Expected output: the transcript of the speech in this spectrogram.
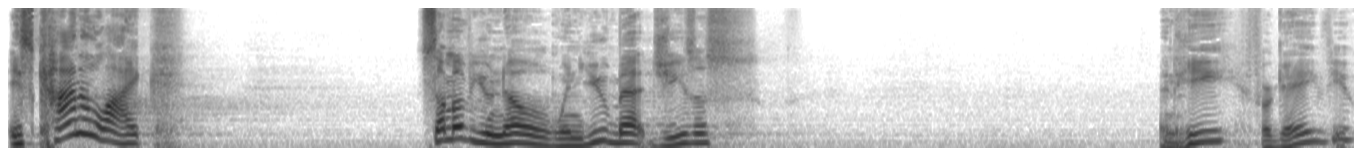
It's kind of like some of you know when you met Jesus and he forgave you.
